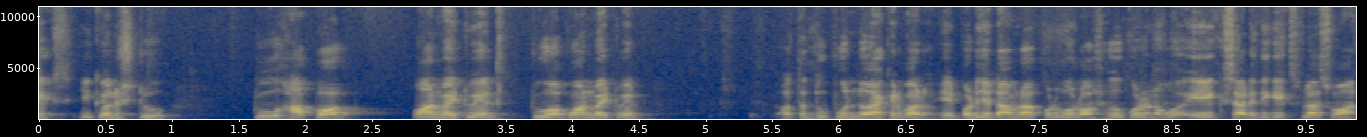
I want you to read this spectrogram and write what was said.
x equals to two half of one by twelve two of one by twelve অর্থাৎ দুপূর্ণ একের বারো। এরপরে যেটা আমরা করব লসাগু করে নেব এক্স আর এদিকে এক্স প্লাস ওয়ান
